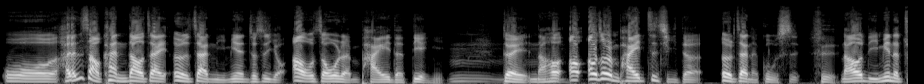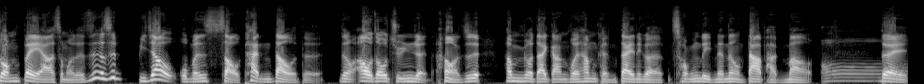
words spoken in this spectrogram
我很少看到在二战里面就是有澳洲人拍的电影，嗯，对，然后澳澳洲人拍自己的二战的故事，是，然后里面的装备啊什么的，这个是比较我们少看到的那种澳洲军人哈，就是他们没有戴钢盔，他们可能戴那个丛林的那种大盘帽，哦，对，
